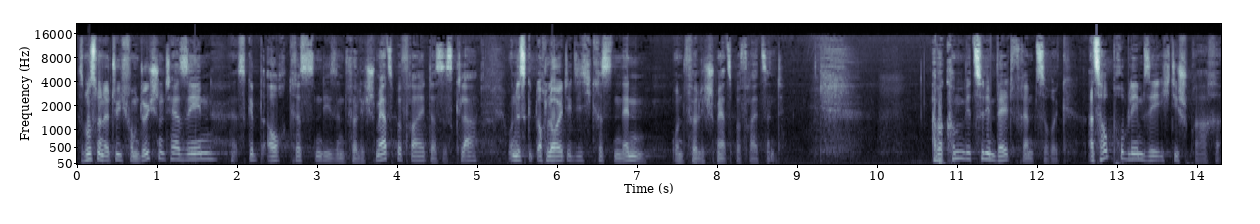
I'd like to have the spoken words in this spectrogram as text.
Das muss man natürlich vom Durchschnitt her sehen. Es gibt auch Christen, die sind völlig schmerzbefreit, das ist klar. Und es gibt auch Leute, die sich Christen nennen und völlig schmerzbefreit sind. Aber kommen wir zu dem Weltfremd zurück. Als Hauptproblem sehe ich die Sprache.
